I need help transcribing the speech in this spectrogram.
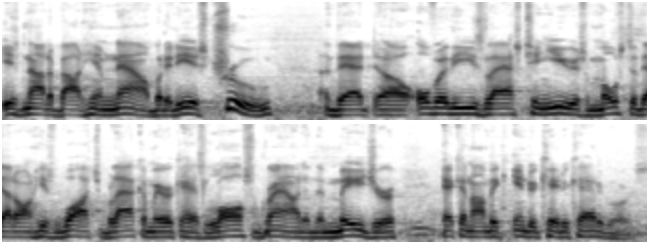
is not about him now. But it is true that uh, over these last 10 years, most of that on his watch, black America has lost ground in the major economic indicator categories.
